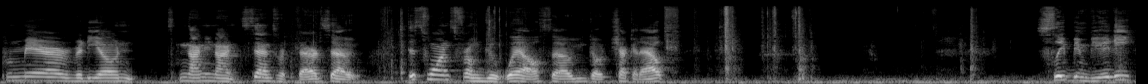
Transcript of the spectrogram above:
premiere video 99 cents right there. So this one's from Goodwill, so you go check it out. Sleeping Beauty.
